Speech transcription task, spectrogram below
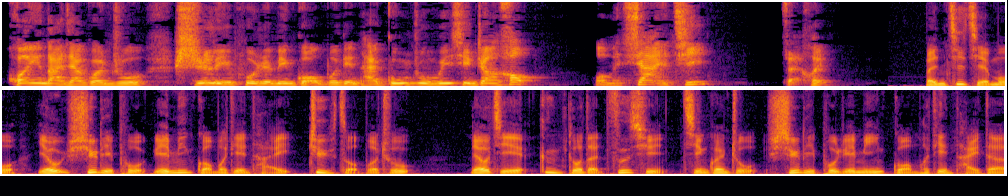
欢迎大家关注十里铺人民广播电台公众微信账号，我们下一期再会。本期节目由十里铺人民广播电台制作播出。了解更多的资讯，请关注十里铺人民广播电台的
